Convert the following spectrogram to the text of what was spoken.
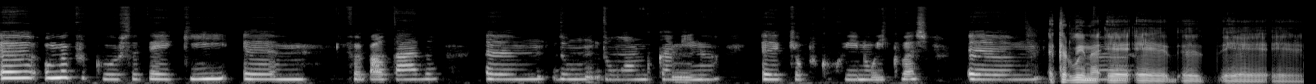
Uh, o meu percurso até aqui um, foi pautado um, de, um, de, um, longo caminho uh, que eu percorri no ICBAS, a Carolina é, é, é, é,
